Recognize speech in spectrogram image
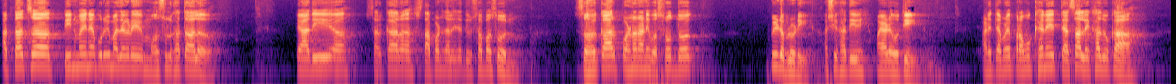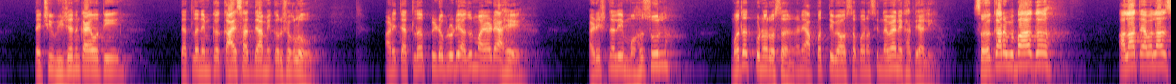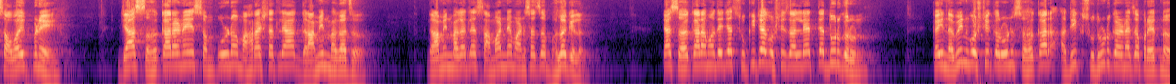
आत्ताच तीन महिन्यापूर्वी माझ्याकडे महसूल खातं आलं. त्याआधी सरकार स्थापन झाल्याच्या दिवसापासून सहकार पणन आणि वस्त्रोद्योग पी डब्ल्यू डी अशी खाती माझ्याकडे होती. आणि त्यामुळे प्रामुख्याने त्याचा लेखाजोखा त्याची व्हिजन काय होती त्यातलं नेमकं काय साध्य आम्ही करू शकलो आणि त्यातलं पी डब्ल्यू डी अजून माझ्याकडे आहे. ॲडिशनली महसूल मदत पुनर्वसन आणि आपत्ती व्यवस्थापन अशी नव्याने खाती आली. सहकार विभाग आला त्यावेळेला स्वाभाविकपणे ज्या सहकाराने संपूर्ण महाराष्ट्रातल्या ग्रामीण भागाचं ग्रामीण भागातल्या सामान्य माणसाचं भलं केलं त्या सहकारामध्ये ज्या चुकीच्या गोष्टी चालल्या आहेत त्या दूर करून काही नवीन गोष्टी करून सहकार अधिक सुदृढ करण्याचा प्रयत्न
